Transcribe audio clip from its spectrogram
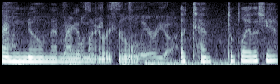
I feel like I have no memory of my original area. attempt to play this game.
